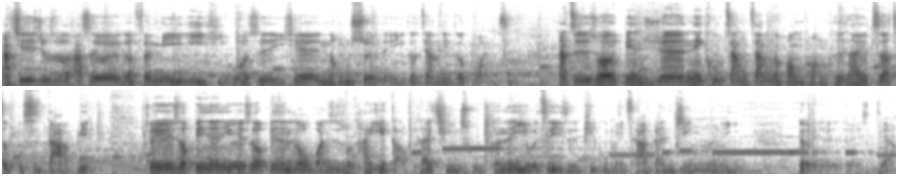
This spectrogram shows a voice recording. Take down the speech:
那其实就是说，它是有一个分泌液体或是一些脓水的一个这样的一个管子。那只是说，病人就觉得内裤脏脏的、黄黄，可是他又知道这不是大便，所以有些时候病人有些时候病人瘘管是说他也搞不太清楚，可能以为自己只是屁股没擦干净而已。对对对，是这样。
